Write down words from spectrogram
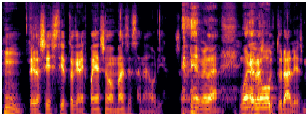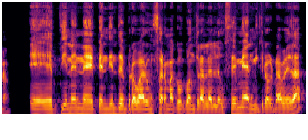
Hmm. Pero sí es cierto que en España somos más de zanahoria. Es verdad. Bueno, luego, culturales, ¿no? Eh, tienen eh, pendiente de probar un fármaco contra la leucemia en microgravedad.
